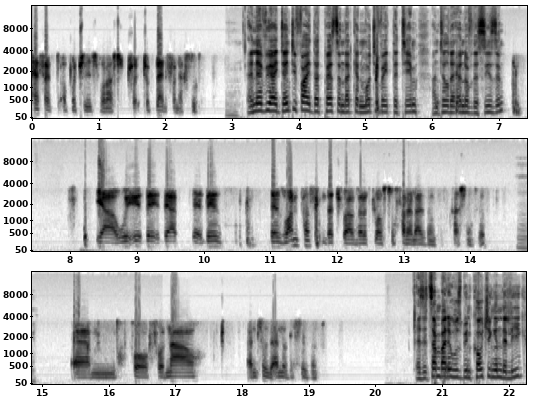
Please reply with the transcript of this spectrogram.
perfect opportunity for us to, to plan for next season. And have you identified that person that can motivate the team until the end of the season? Yeah, we they, they are, there's there's one person that we are very close to finalizing discussions with. Mm. Um, for for now until the end of the season. Is it somebody who's been coaching in the league?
